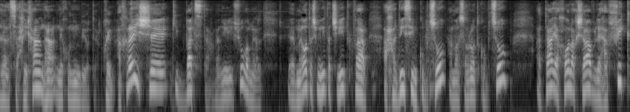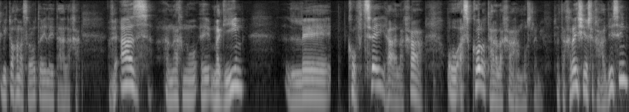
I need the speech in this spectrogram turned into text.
הסחיחן אה, הנכונים ביותר. ובכן, אחרי שקיבצת, ואני שוב אומר, מאות השמינית התשיעית כבר החדיסים קובצו, המסורות קובצו, אתה יכול עכשיו להפיק מתוך המסורות האלה את ההלכה. ואז אנחנו אה, מגיעים לקובצי ההלכה או אסכולות ההלכה המוסלמיות. זאת אומרת, אחרי שיש לך חדיסים,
